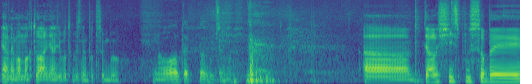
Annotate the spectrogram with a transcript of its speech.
já nemám aktuálně, já životopis nepotřebuju. No, tak no, dobře. No. A další způsoby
